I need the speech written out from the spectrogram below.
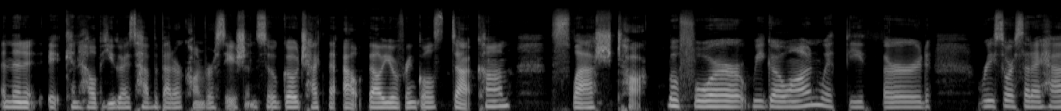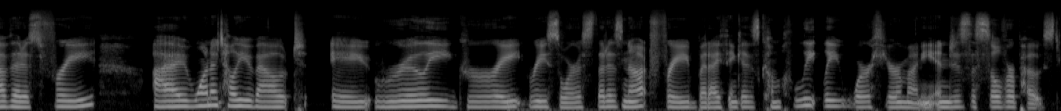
And then it, it can help you guys have a better conversation. So go check that out, valueofwrinkles.com slash talk. Before we go on with the third resource that I have that is free, I want to tell you about a really great resource that is not free, but I think is completely worth your money, and it is the Silver Post.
